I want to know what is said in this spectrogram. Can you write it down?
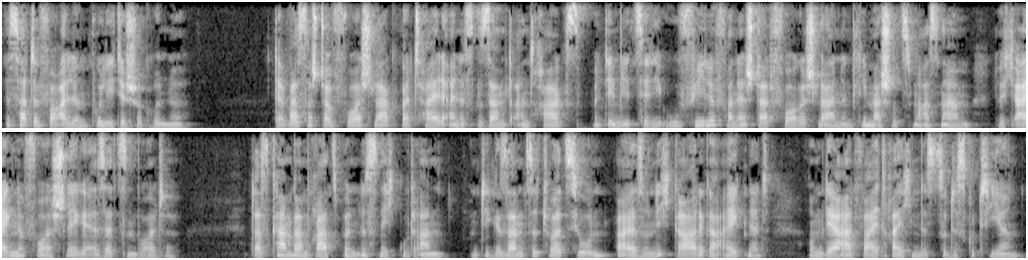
Es hatte vor allem politische Gründe. Der Wasserstoffvorschlag war Teil eines Gesamtantrags, mit dem die CDU viele von der Stadt vorgeschlagenen Klimaschutzmaßnahmen durch eigene Vorschläge ersetzen wollte. Das kam beim Ratsbündnis nicht gut an, und die Gesamtsituation war also nicht gerade geeignet, um derart weitreichendes zu diskutieren.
